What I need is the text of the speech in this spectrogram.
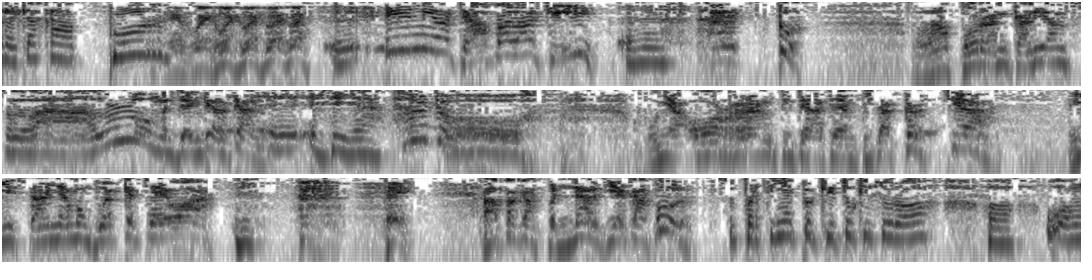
mereka kabur. Eh, weh, weh, weh, weh, weh. Ini ada apa lagi? Aduh, laporan kalian selalu menjengkelkan. eh, iya. Aduh, punya orang tidak ada yang bisa kerja. Bisanya membuat kecewa. Hei, apakah benar dia kabur? Sepertinya begitu Kisuro. Oh, uang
